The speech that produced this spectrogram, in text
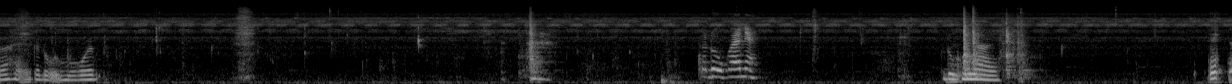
แล้วเห็นกระดูกโบยกระดูกใครเนี่ยกระดูกข้างในไป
